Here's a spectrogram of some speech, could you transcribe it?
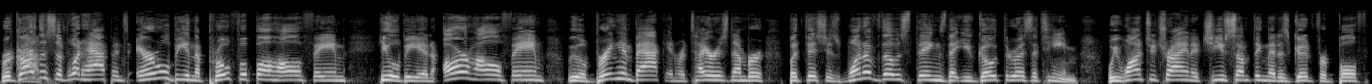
Regardless of what happens, Aaron will be in the Pro Football Hall of Fame. He will be in our Hall of Fame. We will bring him back and retire his number. But this is one of those things that you go through as a team. We want to try and achieve something that is good for both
